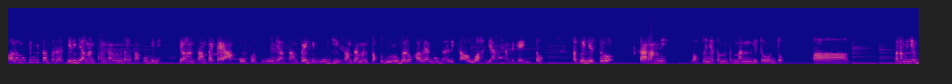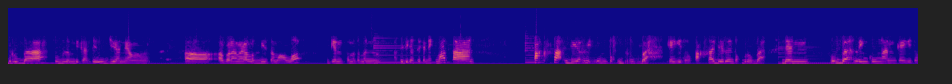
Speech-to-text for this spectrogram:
Awalnya mungkin kita berat. Jadi jangan sampai menurut aku gini, jangan sampai kayak aku posisinya jangan sampai diuji sampai mentok dulu baru kalian mau balik ke Allah, jangan sampai kayak gitu. Tapi justru sekarang nih waktunya teman-teman gitu untuk uh, apa namanya berubah sebelum dikasih ujian yang uh, apa namanya lebih sama Allah. Mungkin teman-teman masih dikasih kenikmatan. Paksa diri untuk berubah kayak gitu. Paksa diri untuk berubah dan berubah lingkungan kayak gitu.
